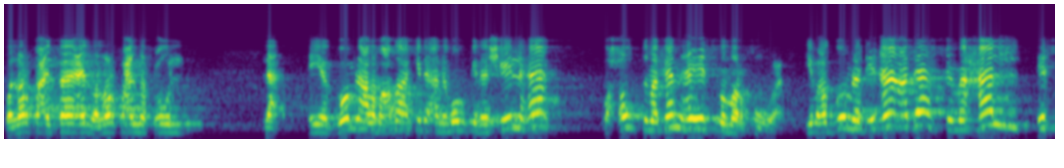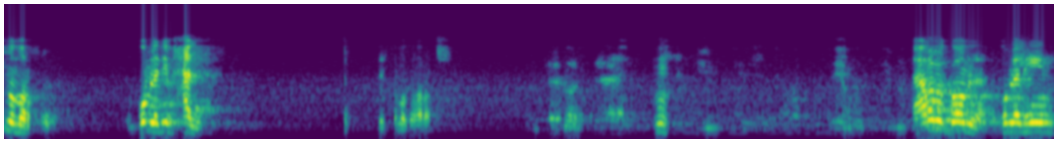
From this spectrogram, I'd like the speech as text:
ولا أرفع الفاعل ولا أرفع المفعول؟ لا هي الجملة على بعضها كده أنا ممكن أشيلها وأحط مكانها اسم مرفوع. يبقى الجملة دي قاعدة في محل اسم مرفوع. الجملة دي محل. لسه ما ظهرتش. اعرب الجملة الجملة الهين.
